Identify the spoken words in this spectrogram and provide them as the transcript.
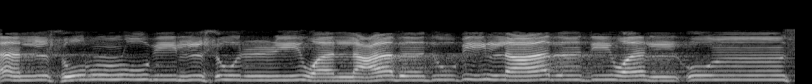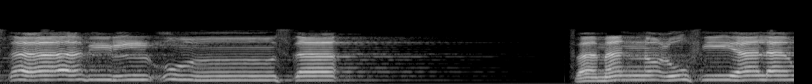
الحر بالحر والعبد بالعبد والأنثى بالأنثى فمن عفي له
